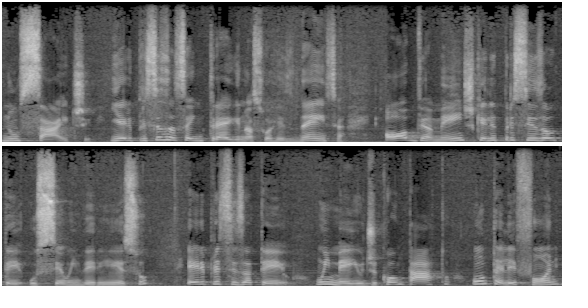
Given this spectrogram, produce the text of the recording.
num site e ele precisa ser entregue na sua residência, obviamente que ele precisa ter o seu endereço ele precisa ter um e-mail de contato, um telefone,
